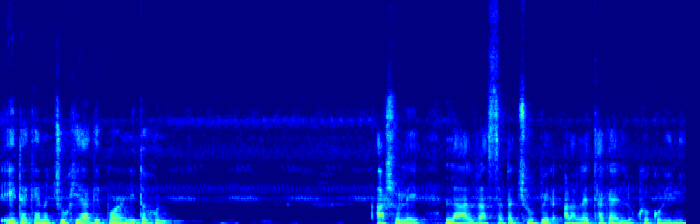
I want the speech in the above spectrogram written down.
এটা কেন চোখে আগে পড়েনি তখন? আসলে লাল রাস্তাটা ঝোপের আড়ালে থাকায় লক্ষ্য করিনি।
